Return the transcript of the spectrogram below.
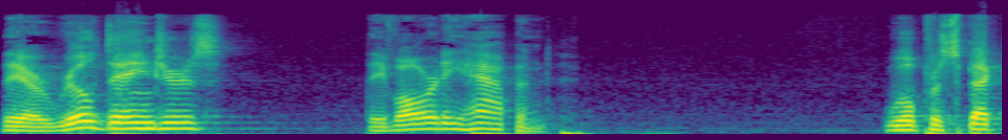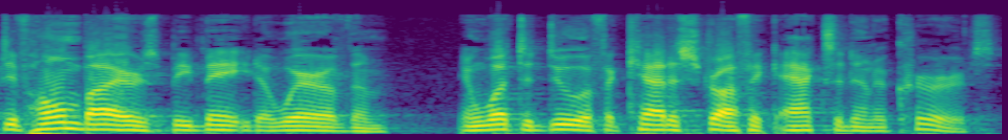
They are real dangers. They've already happened. Will prospective home buyers be made aware of them and what to do if a catastrophic accident occurs?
